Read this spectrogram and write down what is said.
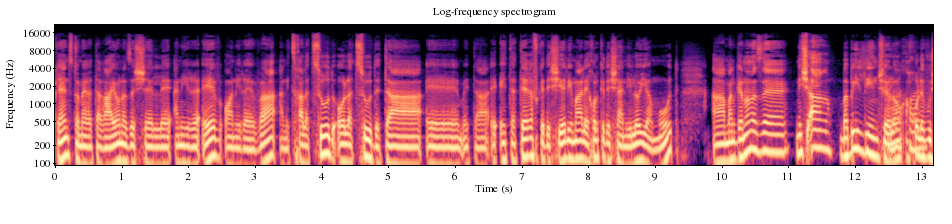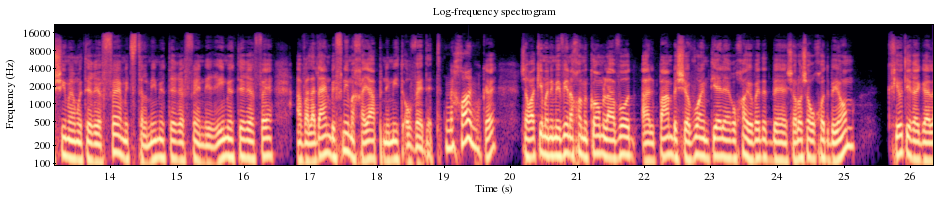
כן? זאת אומרת, הרעיון הזה של אה, אני רעב או אני רעבה, אני צריכה לצוד או לצוד את, ה, אה, את, ה, את הטרף כדי שיהיה לי מה לאכול כדי שאני לא ימות. המנגנון הזה נשאר בבילדין שלו, נכון. אנחנו לבושים היום יותר יפה, מצטלמים יותר יפה, נראים יותר יפה, אבל עדיין בפנים החיה הפנימית עובדת. נכון. אוקיי? עכשיו רק אם אני מבין נכון, במקום לעבוד על פעם בשבוע, אם תהיה לי ארוחה, היא עובדת בשלוש ארוחות ביום, קחי אותי רגע ל...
